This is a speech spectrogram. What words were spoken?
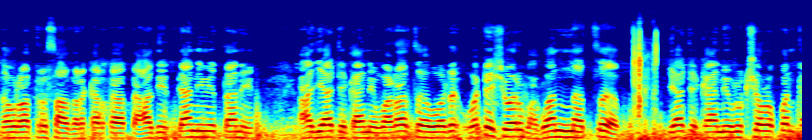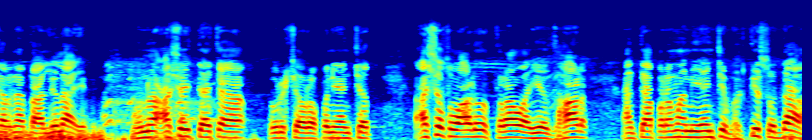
नवरात्र साजरा करतात. आणि त्या निमित्ताने आज या ठिकाणी वडाचं वड वटेश्वर भगवानाचं या ठिकाणी वृक्षारोपण करण्यात आलेलं आहे. म्हणून असेच त्याच्या वृक्षारोपण यांच्यात असंच वाढत राहावं हे झाड आणि त्याप्रमाणे यांची भक्तीसुद्धा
